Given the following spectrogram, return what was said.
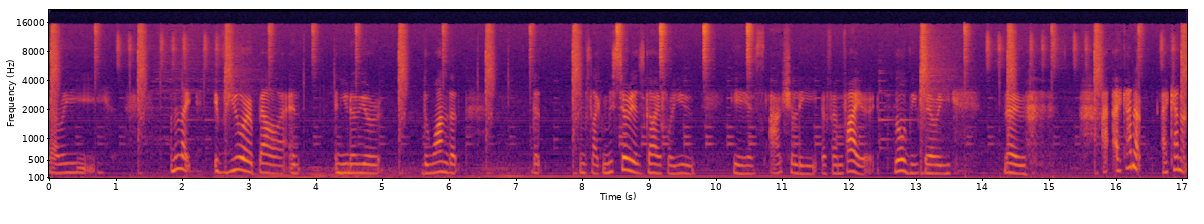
very. I mean, like if you are Bella and and you know you're the one that that seems like mysterious guy for you is actually a vampire it will be very no I, I cannot I cannot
